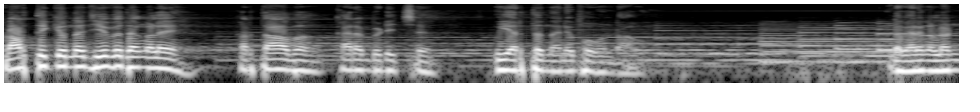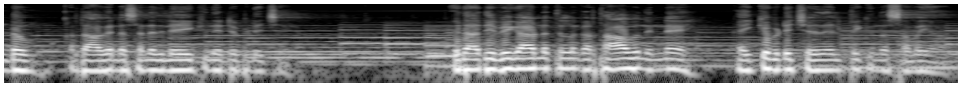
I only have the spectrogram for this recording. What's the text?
പ്രാർത്ഥിക്കുന്ന ജീവിതങ്ങളെ കർത്താവ് കരം പിടിച്ച് ഉയർത്തുന്ന അനുഭവം ഉണ്ടാവും. എന്റെ കരങ്ങൾ രണ്ടും കർത്താവിന്റെ സന്നിധിയിലേക്ക് നീട്ടി പിടിച്ച് ഇതാ ദിവികാരണത്തിൽ നിന്ന് കർത്താവ് നിന്നെ കൈക്ക് പിടിച്ച് എഴുന്നേൽപ്പിക്കുന്ന സമയമാണ്.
